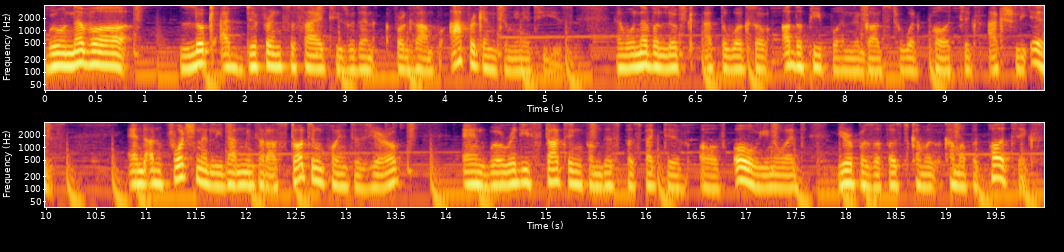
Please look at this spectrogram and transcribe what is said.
We'll never look at different societies within, for example, African communities, and we'll never look at the works of other people in regards to what politics actually is. And unfortunately, that means that our starting point is Europe, and we're already starting from this perspective of oh you know what? Europe was the first to come, come up with politics.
